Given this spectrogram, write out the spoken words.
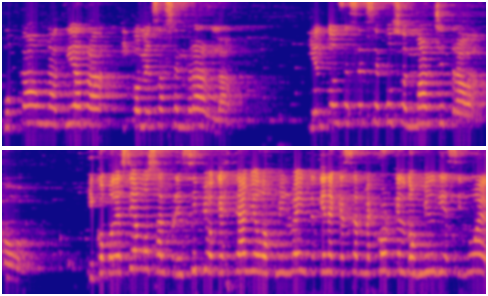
Busca una tierra y comenzó a sembrarla. Y entonces él se puso en marcha y trabajó. Y como decíamos al principio que este año 2020 tiene que ser mejor que el 2019,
